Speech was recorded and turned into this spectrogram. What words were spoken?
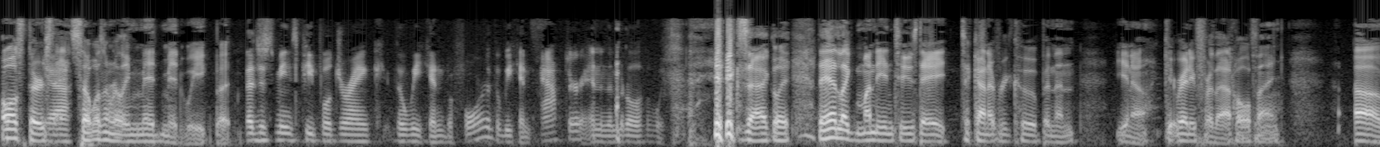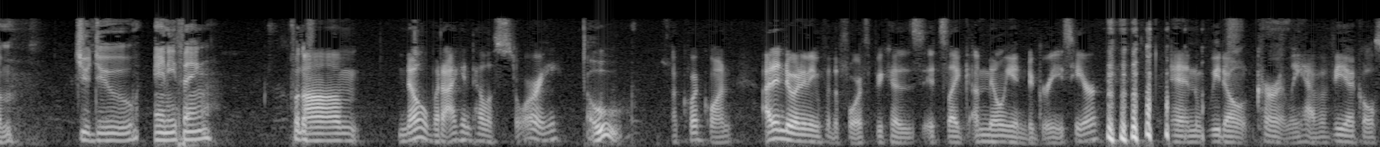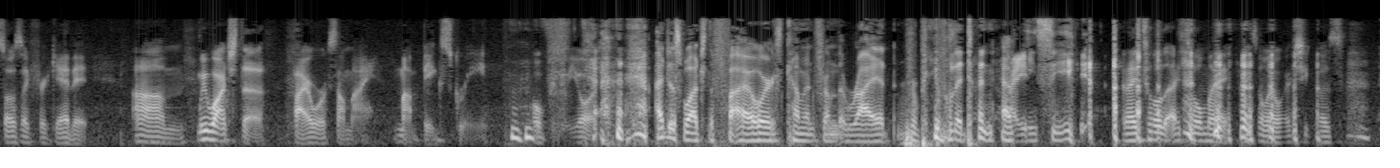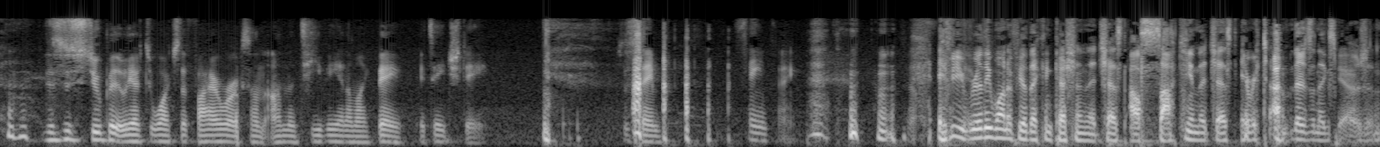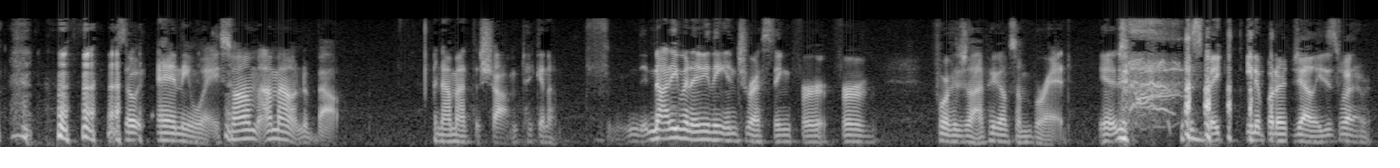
Oh, it's Thursday, Yeah. so it wasn't really mid midweek, but that just means people drank the weekend before, the weekend after, and in the middle of the week. exactly. They had like Monday and Tuesday to kind of recoup and then, you know, get ready for that whole thing. Um, did you do anything for the? Um, no, but I can tell a story, oh, a quick one. I didn't do anything for the fourth because it's like a million degrees here, and we don't currently have a vehicle, so I was like, forget it. Um, we watched the fireworks on my my big screen over New York. I just watched the fireworks coming from the riot for people that didn't have Right. AC. And I told I told my I told my wife she goes, "This is stupid we have to watch the fireworks on on the TV." And I'm like, "Babe, it's HD. It's the same same thing." No. If you really want to feel that concussion in the chest, I'll sock you in the chest every time there's an explosion. So anyway, so I'm I'm out and about, and I'm at the shop and picking up not even anything interesting for for Fourth of July. I'm picking up some bread. You know, just making peanut butter and jelly, just whatever.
